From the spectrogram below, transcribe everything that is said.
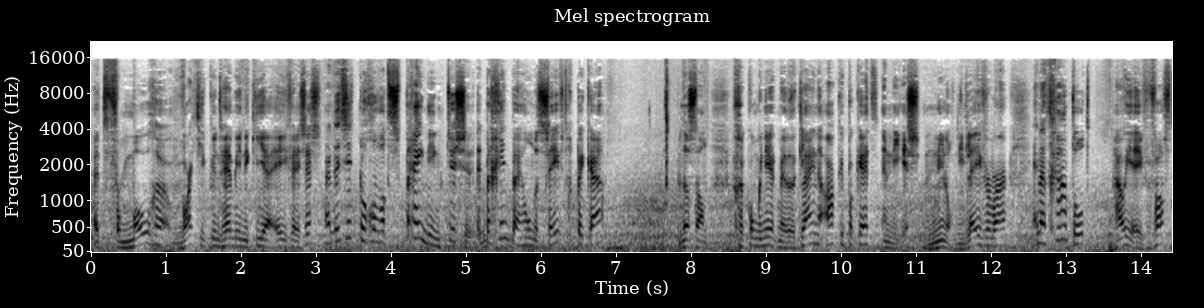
het vermogen wat je kunt hebben in de Kia EV6, nou, er zit nogal wat spreiding tussen. Het begint bij 170 pk. Dat is dan gecombineerd met het kleine accupakket. En die is nu nog niet leverbaar. En dat gaat tot, hou je even vast,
